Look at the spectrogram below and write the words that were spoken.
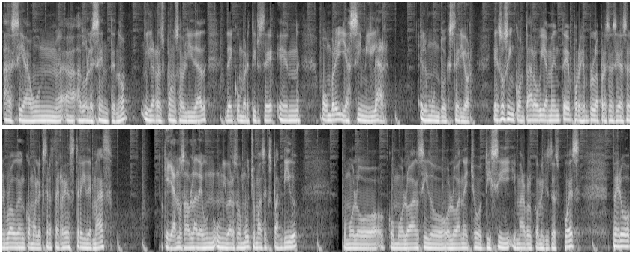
hacia un adolescente, ¿no? Y la responsabilidad de convertirse en hombre y asimilar el mundo exterior. Eso sin contar, obviamente, por ejemplo, la presencia de Seth Rogen como el extraterrestre y demás, que ya nos habla de un universo mucho más expandido como lo, como lo han sido o lo han hecho DC y Marvel Comics después. Pero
